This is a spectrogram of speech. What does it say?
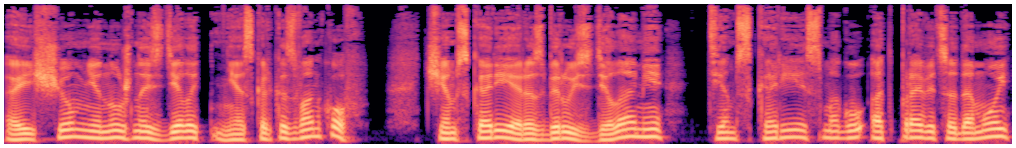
а еще мне нужно сделать несколько звонков. Чем скорее разберусь с делами, тем скорее смогу отправиться домой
